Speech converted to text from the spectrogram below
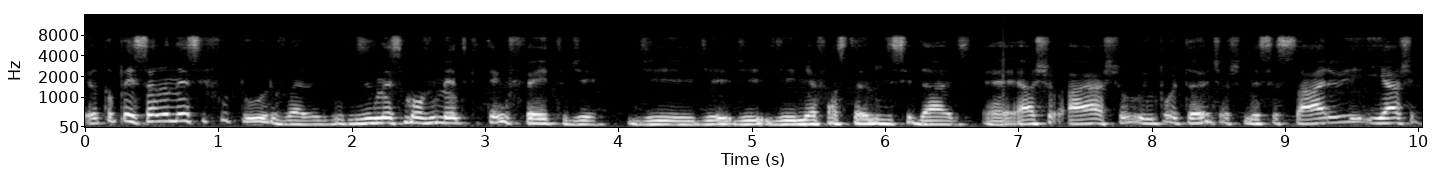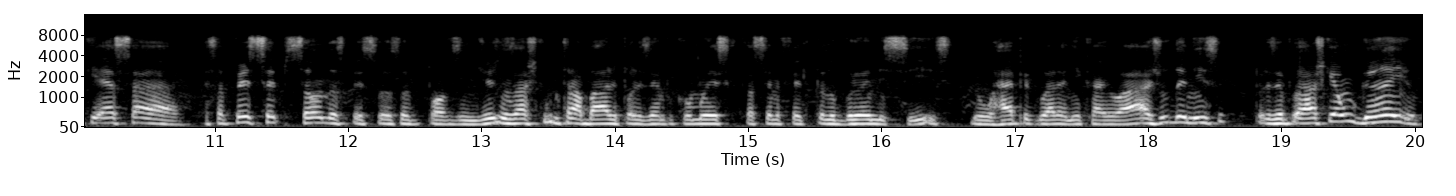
Eu tô pensando nesse futuro, velho. Inclusive nesse movimento que tenho feito de, de, de, de, de me afastando de cidades. É, acho, acho importante, acho necessário e, e, acho que essa, essa percepção das pessoas sobre povos indígenas, acho que um trabalho, por exemplo, como esse que está sendo feito pelo Bro MCs, no Rap Guarani Kaiowá, ajuda nisso. Por exemplo, acho que é um ganho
